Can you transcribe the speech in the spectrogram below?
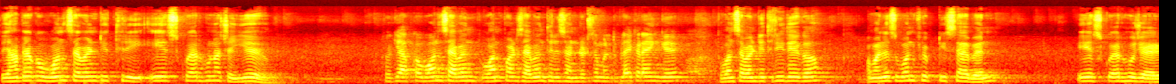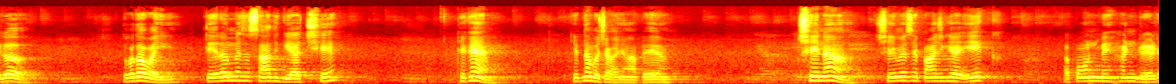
तो यहाँ पे आपका 173 ए स्क्वायर होना चाहिए। क्योंकि आपका one seven, one point seven three से हंड्रेड से मल्टीप्लाई कराएँगे तो वन सेवेंटी थ्री देगा और minus one fifty seven a square हो जाएगा। तो बताओ भाई, तेरह में से सात गया छः। ठीक है? कितना बचा यहाँ पे? छः ना? छः में से पाँच गया एक। अपॉन में hundred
